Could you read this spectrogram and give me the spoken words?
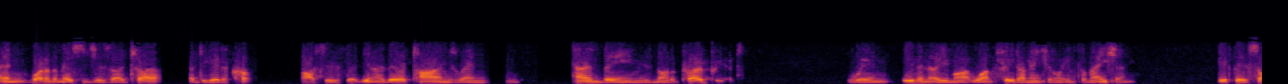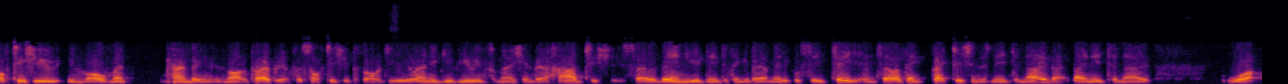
And one of the messages I try to get across is that you know there are times when cone beam is not appropriate. When even though you might want three dimensional information, if there's soft tissue involvement, cone beam is not appropriate for soft tissue pathology. It'll only give you information about hard tissue. So then you'd need to think about medical CT. And so I think practitioners need to know that. They need to know what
